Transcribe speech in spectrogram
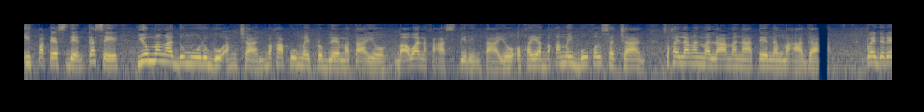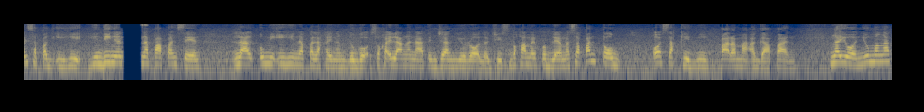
ipatest din. Kasi yung mga dumurugo ang tiyan, baka po may problema tayo. Bawa naka-aspirin tayo o kaya baka may bukol sa tiyan. So kailangan malaman natin ng maaga. Pwede rin sa pag-ihi. Hindi nyo napapansin, umiihi na pala kayo ng dugo. So, kailangan natin dyan, urologist. Baka may problema sa pantog o sa kidney para maagapan. Ngayon, yung mga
